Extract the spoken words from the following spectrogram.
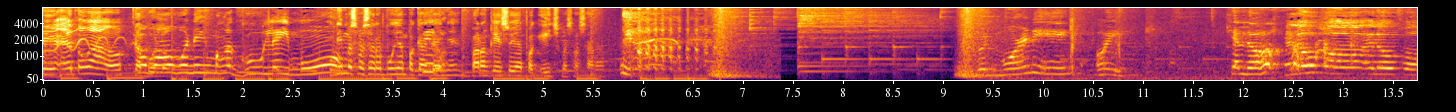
siya. eto nga, oh. Kawawa na yung mga gulay mo. Hindi, mas masarap po yan pagka Pero- ganyan. Parang keso yan, pag age, mas masarap. Good morning. Oy. Hello? Hello po! Hello po!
